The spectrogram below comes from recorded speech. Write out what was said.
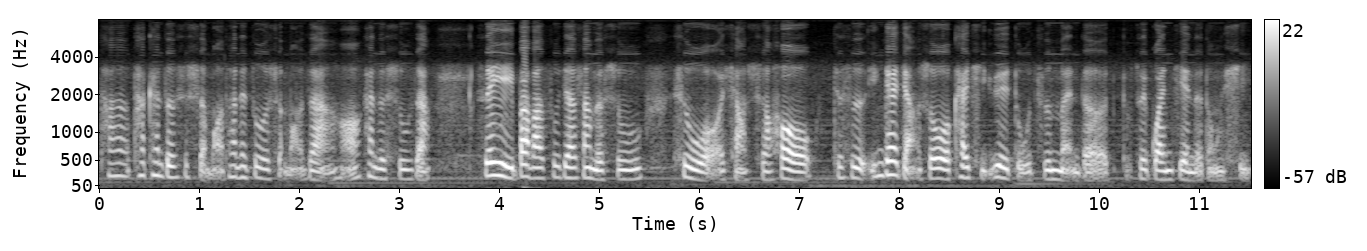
他他看的是什么？他在做什么？这样，哦，看着书这样。所以爸爸书架上的书，是我小时候就是应该讲说我开启阅读之门的最关键的东西。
